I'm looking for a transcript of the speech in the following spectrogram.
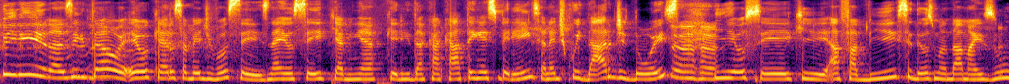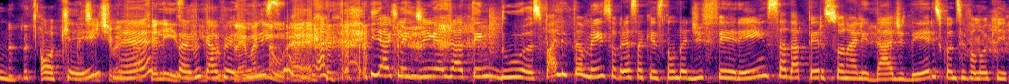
Meninas, então eu quero saber de vocês, né? Eu sei que a minha querida Cacá tem a experiência, né, de cuidar de dois, uhum. e eu sei que a Fabi, se Deus mandar mais um, ok. A gente vai né? ficar feliz, vai ficar feliz. problema nenhum. É. e a Cleidinha já tem duas. Fale também sobre essa questão da diferença da personalidade deles. Quando você falou que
